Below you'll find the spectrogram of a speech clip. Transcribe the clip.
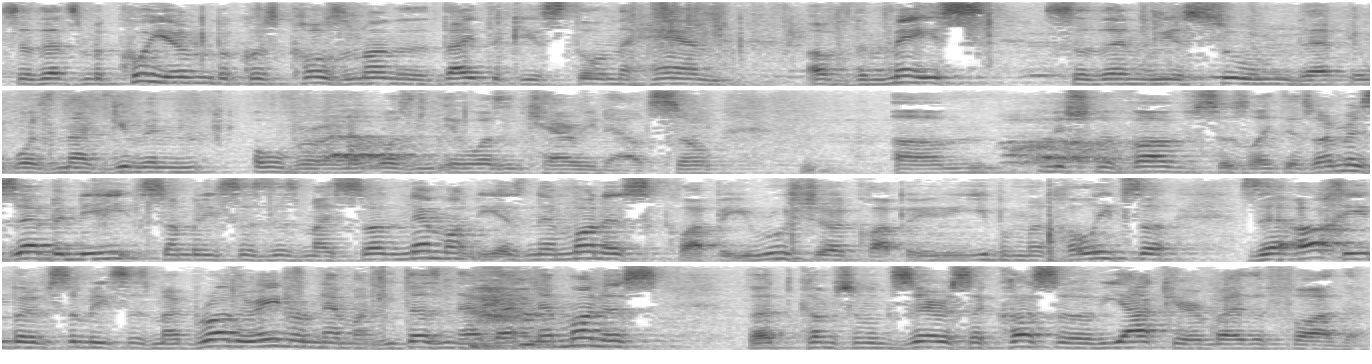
so that's makuyim because kol zaman the daitaki is still in the hand of the mace. So then we assume that it was not given over and it wasn't it wasn't carried out. So um, Mishnah Vav says like this: Amr Zebani. Somebody says, "This is my son Nemon. He has Nemonis, Klape Yerusha, Klape Yibam and Chalitza." Ze'achi. But if somebody says, "My brother ain't no Nemon. He doesn't have that Nemonis," that comes from Xeris Akasa of Yakir by the father.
